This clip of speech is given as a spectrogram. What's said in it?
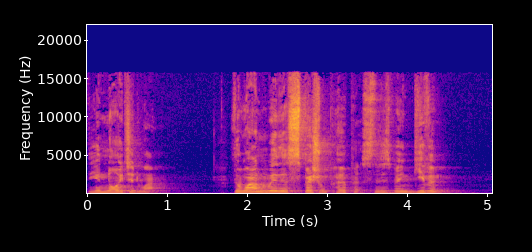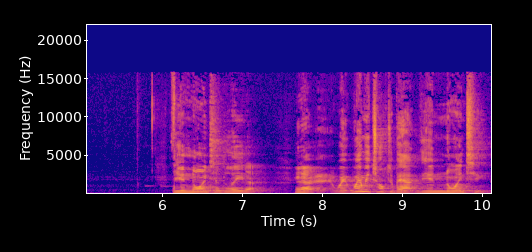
the anointed one, the one with a special purpose that has been given, the anointed leader. You know, when we talked about the anointing,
